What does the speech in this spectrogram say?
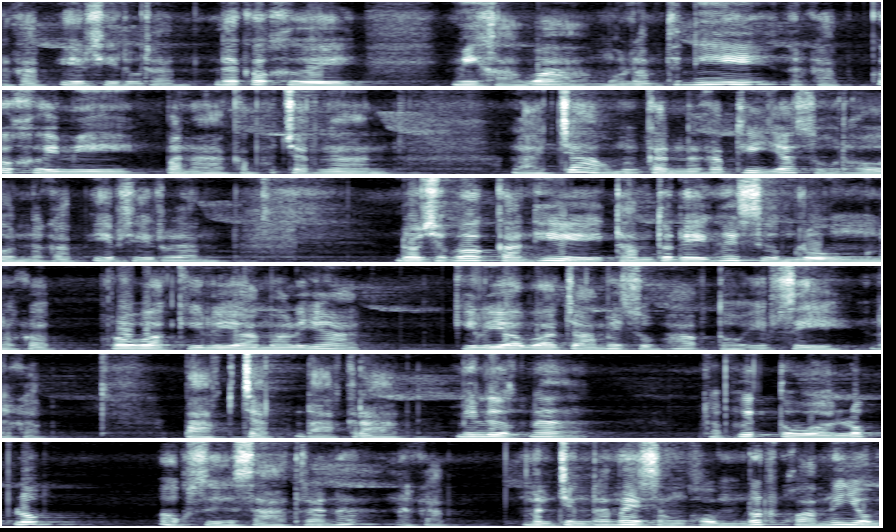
นะครับเอฟซีทุกท่าน และก็เคยมีข่าวว่าหมอลำท่านี้นะครับ ก็เคยมีปัญหากับผู้จัดงานหลายเจ้าเหมือนกันนะครับ ที่ยะโสธรนะครับเอฟซีทุกท่าน โดยเฉพาะการที่ทำตัวเองให้เสื่อมลงนะครับ เพราะว่ากิริยามารยาทกิริยาวาจาไม่สุภาพต่อ FC นะครับ ปากจัดด่ากราดไม่เลือกหน้า ประพฤติตัวลบๆออกสื่อสาธารณะนะครับ มันจึงทำให้สังคมลดความนิยม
